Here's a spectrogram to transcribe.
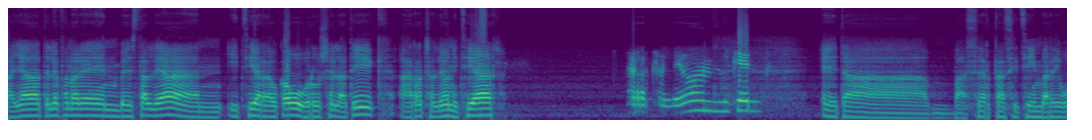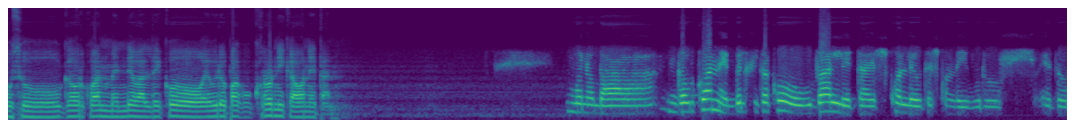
Baina da telefonaren bestaldean itziar daukagu Bruselatik, arratsaldeon itziar, Arratsaldeon, Mikel. eta ba, zertaz hitzein behar diguzu gaurkoan mendebaldeko Europako kronika honetan. Bueno, ba, gaurkoan eh, Belgikako udal eta eskualde hauteskondei buruz edo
